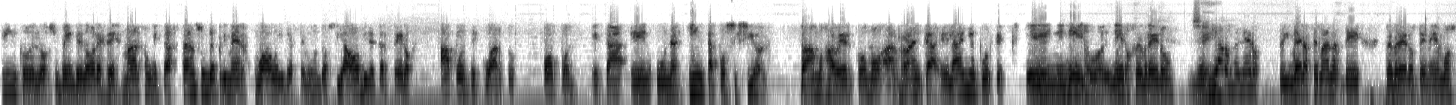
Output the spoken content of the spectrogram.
5 de los vendedores de smartphone. Está Samsung de primer, Huawei de segundo, Xiaomi de tercero, Apple de cuarto, Oppo está en una quinta posición. Vamos a ver cómo arranca el año porque en enero, enero, febrero, Sí. mediados de enero, primera semana de febrero tenemos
